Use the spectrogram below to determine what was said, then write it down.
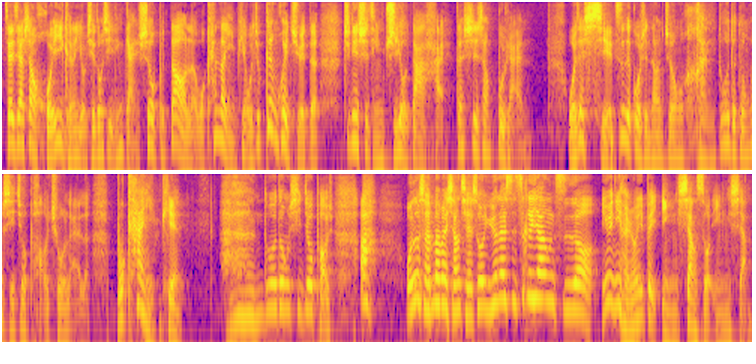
再加上回忆，可能有些东西已经感受不到了。我看到影片，我就更会觉得这件事情只有大海，但事实上不然。我在写字的过程当中，很多的东西就跑出来了。不看影片，很多东西就跑出啊！我那时候才慢慢想起来，说原来是这个样子哦。因为你很容易被影像所影响。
